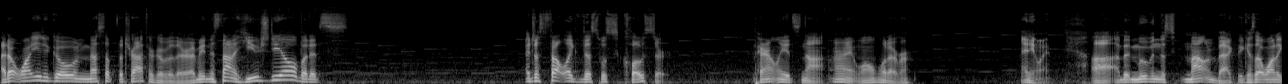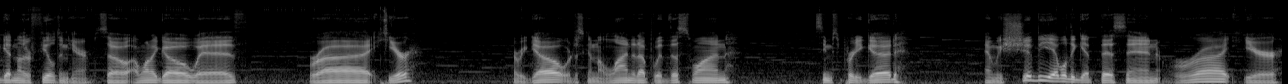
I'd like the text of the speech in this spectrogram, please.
I don't want you to go and mess up the traffic over there. I mean, it's not a huge deal, but it's... I just felt like this was closer. Apparently it's not. All right, well, whatever. Anyway, uh, I've been moving this mountain back because I want to get another field in here. So I want to go with right here. There we go. We're just going to line it up with this one. Seems pretty good. And we should be able to get this in right here.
